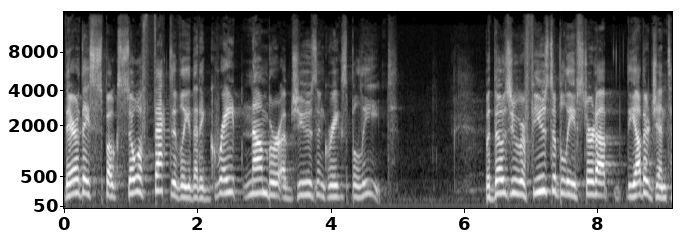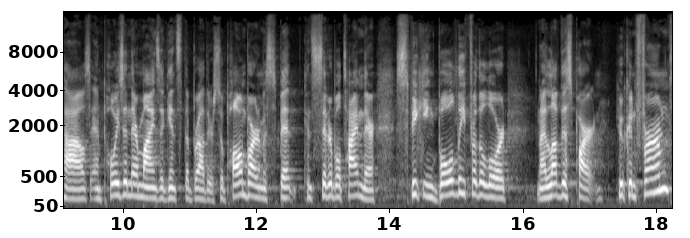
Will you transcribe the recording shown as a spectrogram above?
There they spoke so effectively that a great number of Jews and Greeks believed. But those who refused to believe stirred up the other Gentiles and poisoned their minds against the brothers. So Paul and Barnabas spent considerable time there speaking boldly for the Lord. And I love this part who confirmed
